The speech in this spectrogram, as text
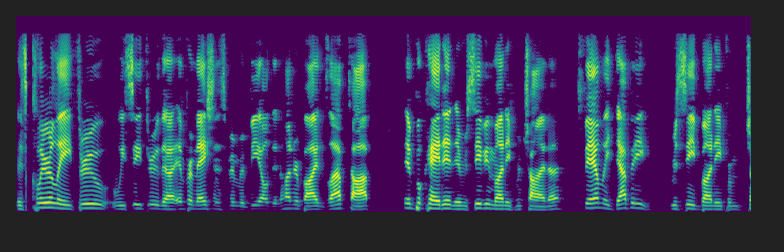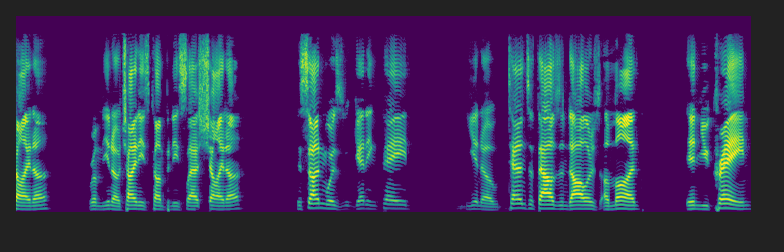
is clearly through, we see through the information that's been revealed in Hunter Biden's laptop, implicated in receiving money from China. His family definitely received money from China, from, you know, Chinese companies slash China. His son was getting paid, you know, tens of thousands of dollars a month in Ukraine.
